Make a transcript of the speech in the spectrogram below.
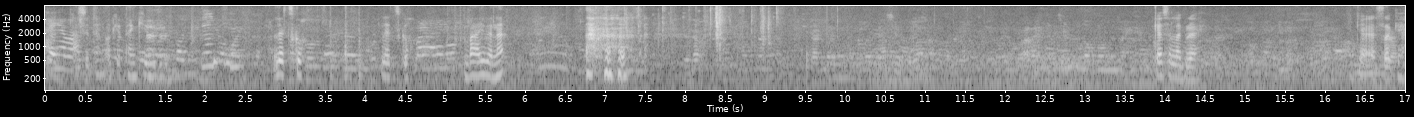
I will. Sit down. Okay, thank you. Thank you. Let's go. Let's go. Bye, Vana. कैसा लग रहा है क्या ऐसा क्या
